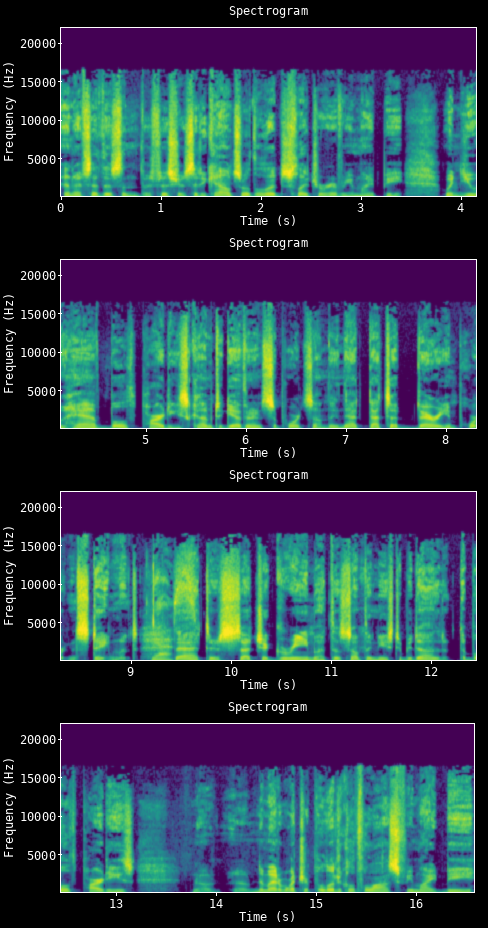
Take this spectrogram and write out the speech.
and I've said this in the Fisher City Council, the legislature, wherever you might be. When you have both parties come together and support something, that that's a very important statement. Yes. That there's such agreement that something needs to be done. That both parties know, uh, no matter what your political philosophy might be,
